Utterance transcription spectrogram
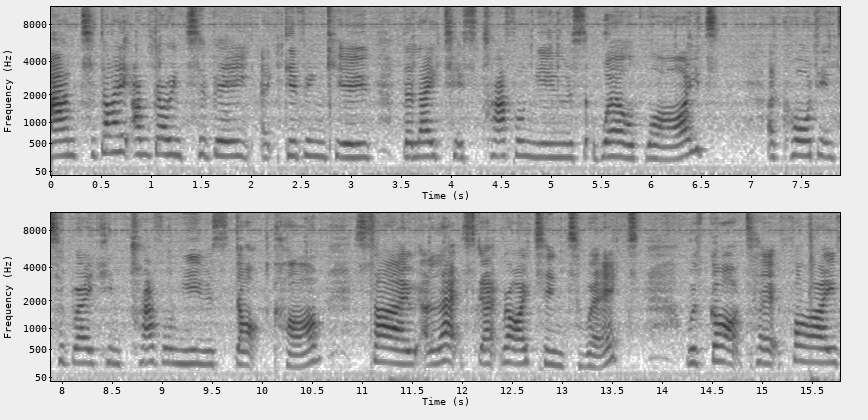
And today I'm going to be uh, giving you the latest travel news worldwide according to breakingtravelnews.com. So let's get right into it. We've got uh, five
